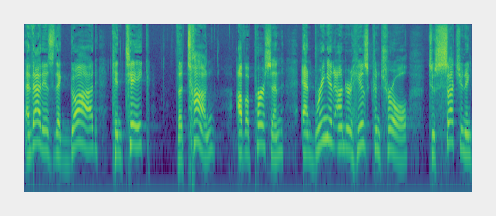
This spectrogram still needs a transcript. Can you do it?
And that is that God can take the tongue of a person and bring it under his control to such an,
